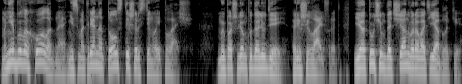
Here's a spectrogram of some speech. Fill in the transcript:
Мне было холодно, несмотря на толстый шерстяной плащ. «Мы пошлем туда людей», – решил Альфред, – «и отучим датчан воровать яблоки».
